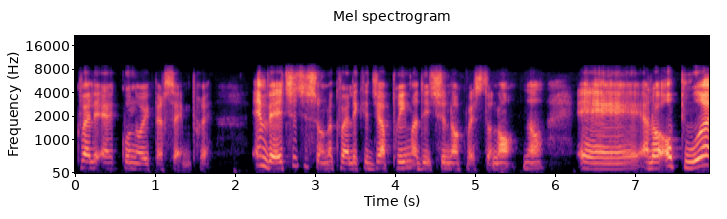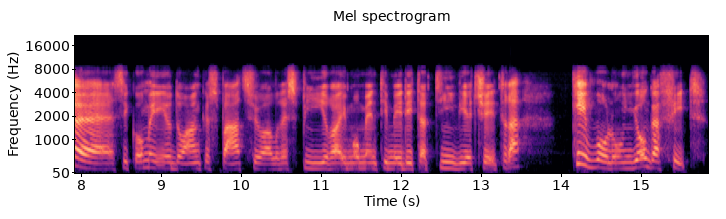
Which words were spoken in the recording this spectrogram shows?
quelli è con noi per sempre. E invece ci sono quelli che già prima dicono no, questo no, no? E allora, oppure, siccome io do anche spazio al respiro, ai momenti meditativi, eccetera, chi vuole un yoga fit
